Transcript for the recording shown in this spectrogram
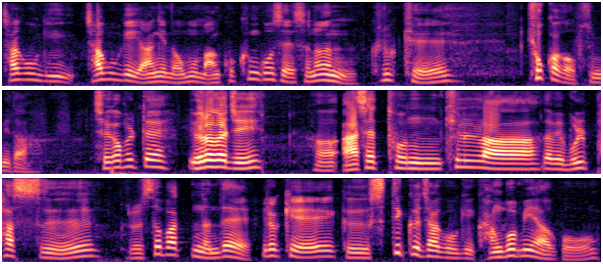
자국이 자국의 양이 너무 많고 큰 곳에서는 그렇게 효과가 없습니다. 제가 볼 때 여러 가지 어, 아세톤, 킬라, 그다음에 물파스를 써봤는데 이렇게 그 스티크 자국이 광범위하고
